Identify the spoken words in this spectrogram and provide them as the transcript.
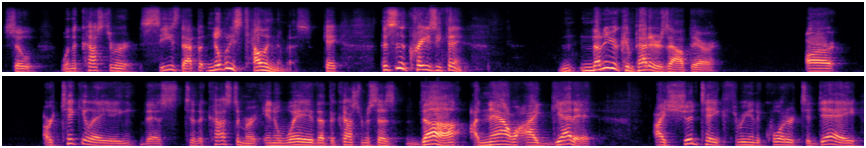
So when the customer sees that, but nobody's telling them this, okay? This is a crazy thing. None of your competitors out there are articulating this to the customer in a way that the customer says, duh, now I get it. I should take three and a quarter today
